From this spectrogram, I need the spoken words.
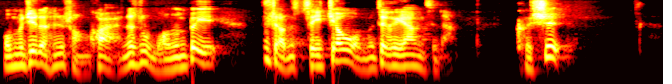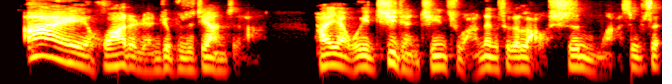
我们觉得很爽快，那是我们被不晓得谁教我们这个样子的。可是爱花的人就不是这样子了。哎呀，我也记得很清楚啊，那个是个老师母啊，是不是？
